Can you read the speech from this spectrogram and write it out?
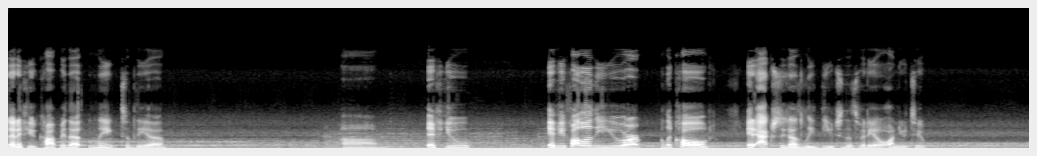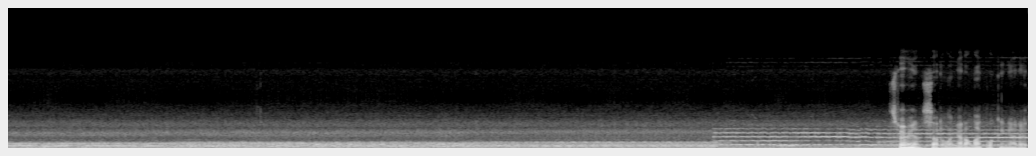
that if you copy that link to the uh, um, if you if you follow the UR the code, it actually does lead you to this video on YouTube. It's very unsettling. I don't like looking at it.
